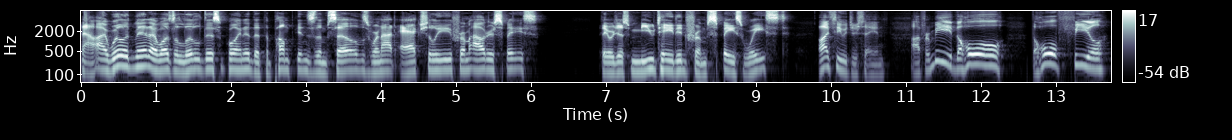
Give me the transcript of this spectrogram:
Now, I will admit I was a little disappointed that the pumpkins themselves were not actually from outer space. They were just mutated from space waste. I see what you're saying. Uh, for me, the whole the whole feel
